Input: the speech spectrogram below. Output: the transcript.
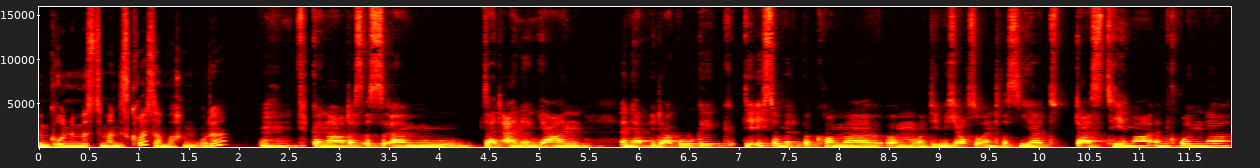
Im Grunde müsste man das größer machen, oder? Mhm. Genau, das ist ähm, seit einigen Jahren in der Pädagogik, die ich so mitbekomme ähm, und die mich auch so interessiert, das Thema im Grunde.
